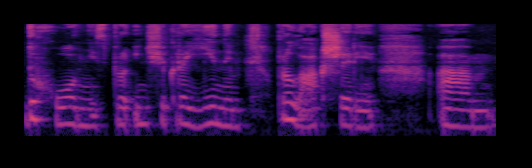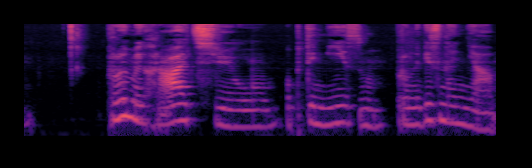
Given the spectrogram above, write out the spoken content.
духовність, про інші країни, про лакшері, ем, про еміграцію, оптимізм, про нові знання.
